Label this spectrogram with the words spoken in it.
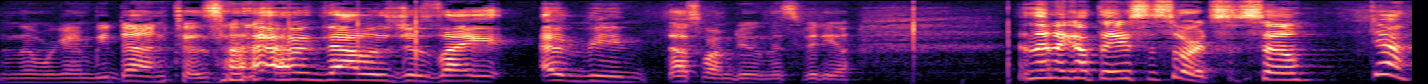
and then we're to be done. Because that was just like, I mean, that's why I'm doing this video. And then I got the Ace of Swords. So, yeah.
